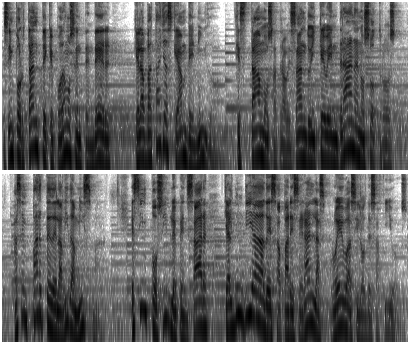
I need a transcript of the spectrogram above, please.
Es importante que podamos entender que las batallas que han venido, que estamos atravesando y que vendrán a nosotros, hacen parte de la vida misma. Es imposible pensar que algún día desaparecerán las pruebas y los desafíos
